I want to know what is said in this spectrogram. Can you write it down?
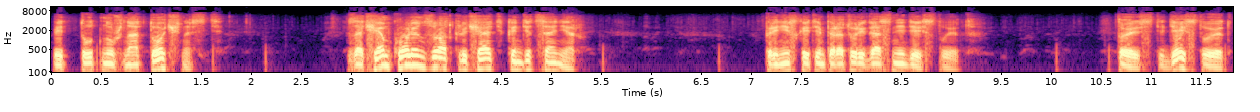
«Ведь тут нужна точность. Зачем Коллинзу отключать кондиционер?» При низкой температуре газ не действует. То есть действует,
